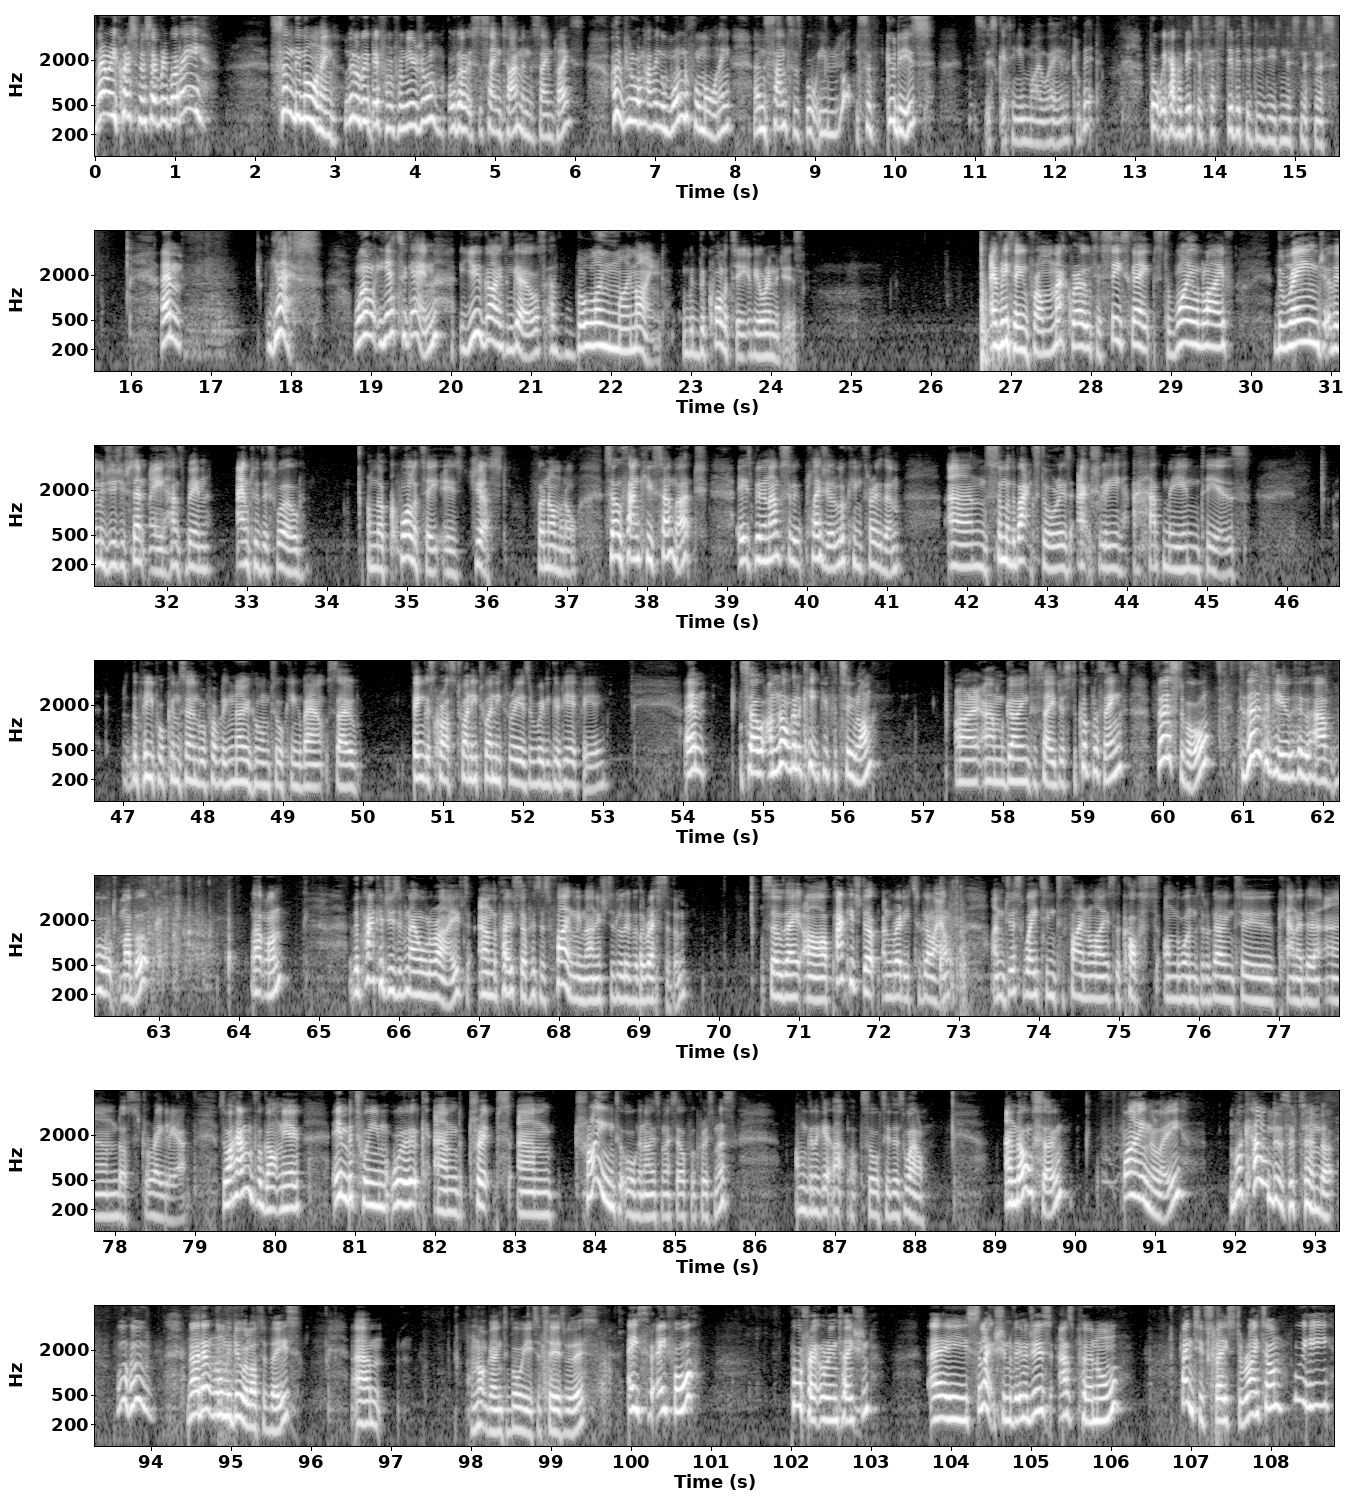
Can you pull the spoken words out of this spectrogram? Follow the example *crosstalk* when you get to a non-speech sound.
Merry Christmas, everybody! Sunday morning, a little bit different from usual, although it's the same time in the same place. Hope you're all having a wonderful morning and Santa's brought you lots of goodies. That's just getting in my way a little bit. Thought we'd have a bit of festivity-ness. Um, yes, well, yet again, you guys and girls have blown my mind with the quality of your images. Everything from macro to seascapes to wildlife, the range of images you've sent me has been out of this world and the quality is just phenomenal. So thank you so much. It's been an absolute pleasure looking through them and some of the backstories actually had me in tears. The people concerned will probably know who I'm talking about, so fingers crossed 2023 is a really good year for you. Um, so I'm not going to keep you for too long. I am going to say just a couple of things. First of all, to those of you who have bought my book, that one, the packages have now all arrived and the post office has finally managed to deliver the rest of them. So they are packaged up and ready to go out. I'm just waiting to finalise the costs on the ones that are going to Canada and Australia. So I haven't forgotten you. In between work and trips and trying to organise myself for Christmas, I'm going to get that lot sorted as well. And also, finally, my *laughs* calendars have turned up. Woohoo! Now, I don't normally do a lot of these. Um, I'm not going to bore you to tears with this. A A4, portrait orientation, a selection of images as per normal, plenty of space to write on, wee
